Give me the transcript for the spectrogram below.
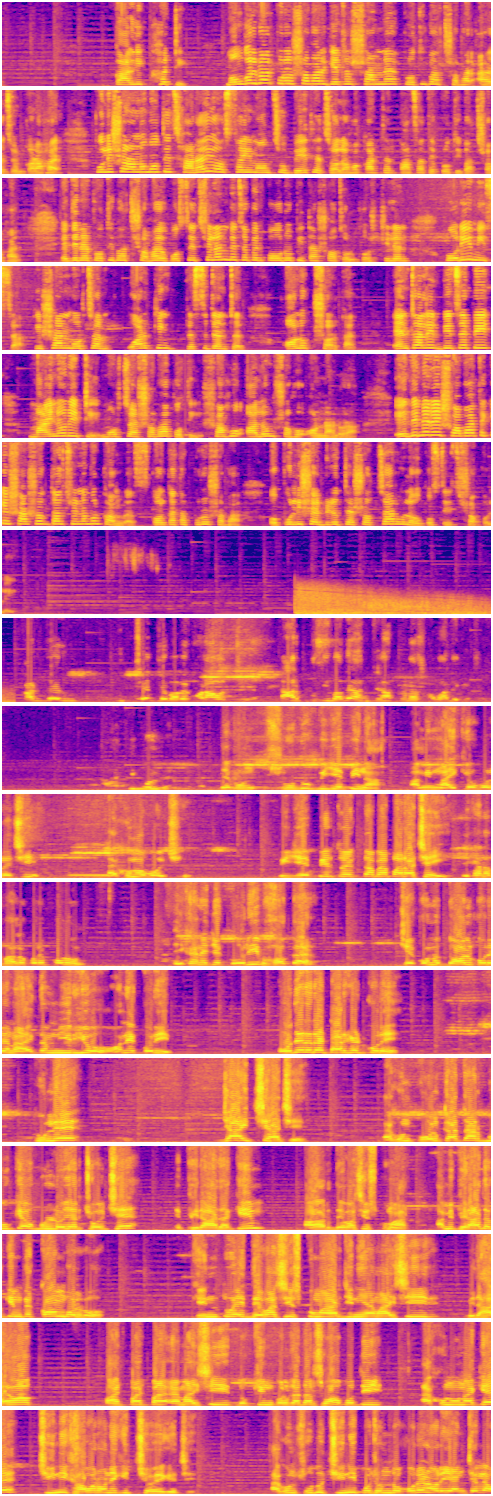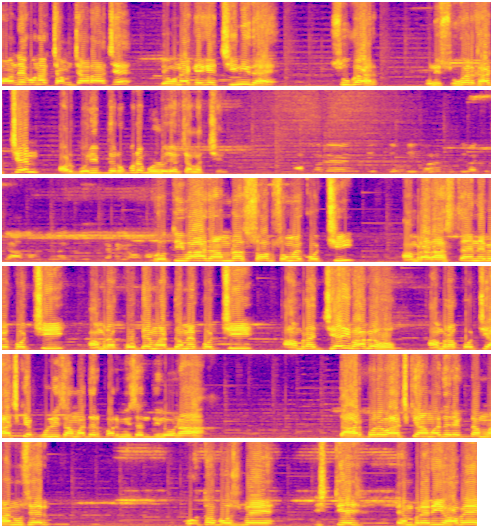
কালী খাটি মঙ্গলবার পুরসভার গেটের সামনে এক প্রতিবাদ সভার আয়োজন করা হয়। পুলিশের অনুমতি ছাড়াই অস্থায়ী মঞ্চ বেঁধে চলে হকারদের বাঁচাতে প্রতিবাদ সভার। এদিনের প্রতিবাদ সভায় উপস্থিত ছিলেন বিজেপির পৌরপিতা সচল ঘোষ, ছিলেন হরি মিশ্রা, কিষাণ মোর্চার ওয়ার্কিং প্রেসিডেন্টের অলোক সরকার, এন্টালির বিজেপি মাইনরিটি মোর্চার সভাপতি শাহ আলম সহ অন্যান্যরা। এদিনের এই সভা থেকে শাসক দল তৃণমূল কংগ্রেস, কলকাতা পুরসভা ও পুলিশের বিরুদ্ধে সোচ্চার হলো উপস্থিত সকলেই। সরকারদের উচ্ছেদ যেভাবে করা হচ্ছে, তার প্রতিবাদে আজকে আপনারা সভা আর কি বলবেন? দেখুন, শুধু বিজেপি না, আমি মাইকেও বলেছি এখনও বলছি। বিজেপির তো একটা ব্যাপার আছেই, এখানে ভালো করে পড়ুন। এখানে যে গরিব হকার, যে কোনো দল করে না, একদম নিরীহ, অনেক গরিব, ওদের এরা টার্গেট করে তুলে যা ইচ্ছে আছে এখন কলকাতার বুকেও বুলডোজার চলছে ফিরাদ হাকিম আর দেবাশিস কুমার। আমি ফিরাদ হাকিমকে কম বলব, কিন্তু এই দেবাশিস কুমার যিনি এমআইসি বিধায়ক, পাঁচ পাঁচ এমআইসি দক্ষিণ কলকাতার সভাপতি, এখন ওনাকে চিনি খাওয়ার অনেক ইচ্ছে হয়ে গেছে। এখন শুধু চিনি পছন্দ করেন আর এই অঞ্চলে অনেক ওনার চামচারা আছে যে ওনাকে গিয়ে চিনি দেয়। সুগার, উনি সুগার খাচ্ছেন আর গরিবদের উপরে বুলডোজার চালাচ্ছেন। প্রতিবাদ আমরা সব সময় করছি, আমরা রাস্তায় নেমে করছি, আমরা কোর্টের মাধ্যমে করছি, আমরা যেইভাবে হোক আমরা করছি, আজকে পুলিশ আমাদের পারমিশন দিল না। তারপরেও আজকে আমাদের একটা মানুষের কত বসবে, স্টেজ টেম্পোরারি হবে,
